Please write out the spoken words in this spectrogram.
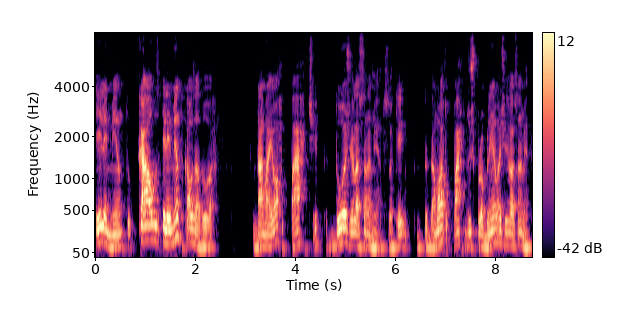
elemento, causa, elemento causador da maior parte dos relacionamentos, ok? Da maior parte dos problemas de relacionamento.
